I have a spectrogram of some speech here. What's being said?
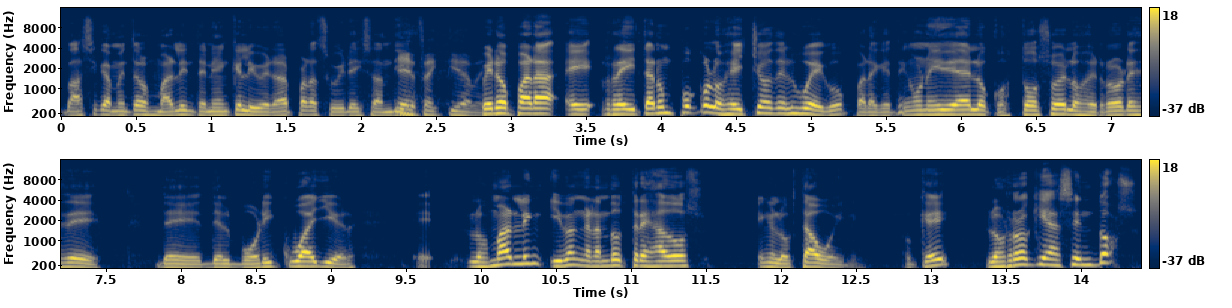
básicamente los Marlins tenían que liberar para subir a Isan Díaz. Efectivamente. Pero para eh, reeditar un poco los hechos del juego, para que tengan una idea de lo costoso de los errores de, de- del Boricua ayer, eh, los Marlins iban ganando 3 a 2 en el octavo inning. ¿ok? Los Rockies hacen dos,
